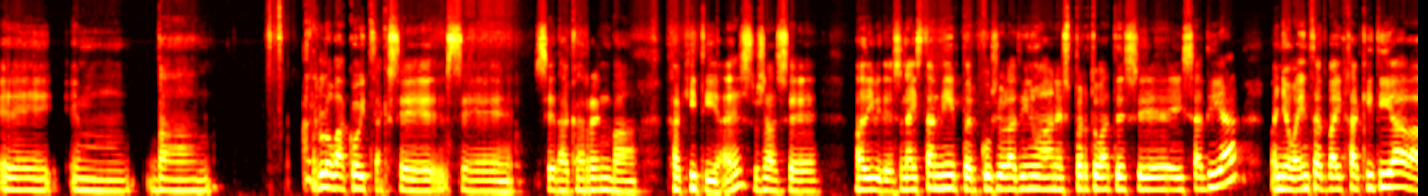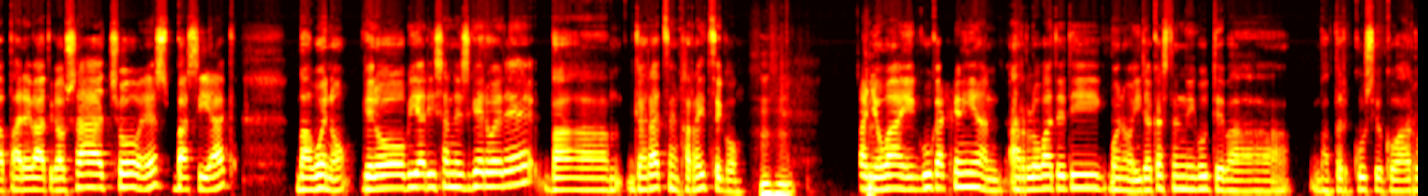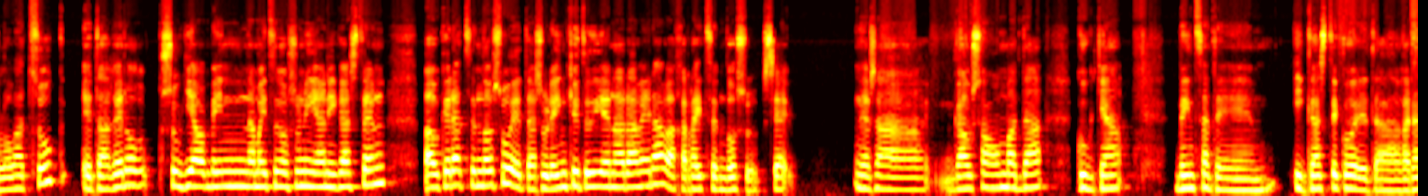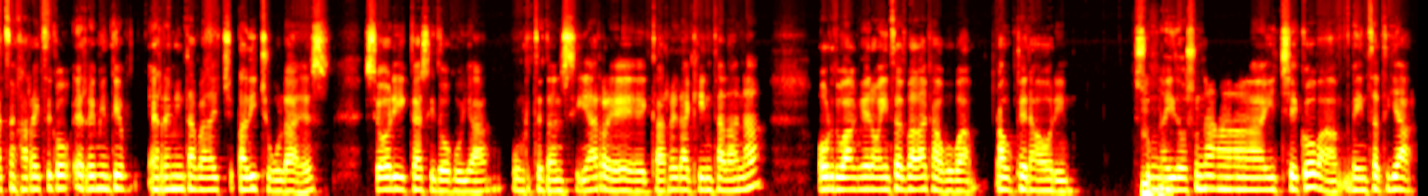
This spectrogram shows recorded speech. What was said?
ere, em, ba, arlo bakoitzak ze, ze, ze dakarren ba, jakitia, ez? Osa, ze, badibidez, naiztan ni perkusio latinoan espertu bat ez izatia, baina baintzat bai jakitia, ba, pare bat gauzatxo, ez? Basiak, ba, bueno, gero bihar izan ez gero ere, ba, garatzen jarraitzeko. Mhm. Baina bai, guk azkenian arlo batetik, bueno, irakasten digute ba, ba perkusioko arlo batzuk, eta gero zuk ja behin amaitzen dozu nian ikasten, ba, aukeratzen dozu, eta zure inkiotu dien arabera, ba, jarraitzen dozu. Ze, oza, gauza hon bat da, guk ja behintzate ikasteko eta garatzen jarraitzeko erremintak baditxugula, ez? Ze hori ikasi dugu ja, urtetan ziarre, karrera kinta dana, orduan gero behintzat badakagu ba, aukera hori. Zun nahi dozuna itxeko, ba, behintzat ja,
